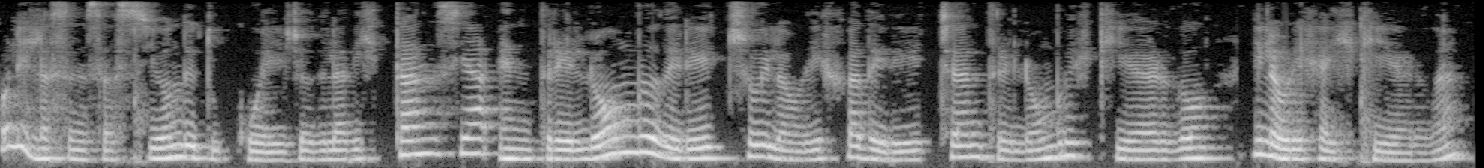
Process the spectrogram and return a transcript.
¿Cuál es la sensación de tu cuello, de la distancia entre el hombro derecho y la oreja derecha, entre el hombro izquierdo y la oreja izquierda?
